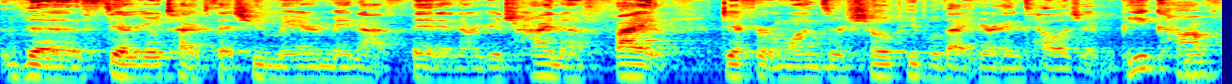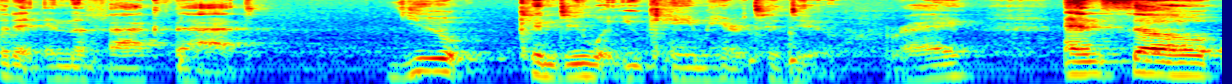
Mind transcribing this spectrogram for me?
the stereotypes that you may or may not fit in, or you're trying to fight different ones or show people that you're intelligent, be confident in the fact that you can do what you came here to do, right? And so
